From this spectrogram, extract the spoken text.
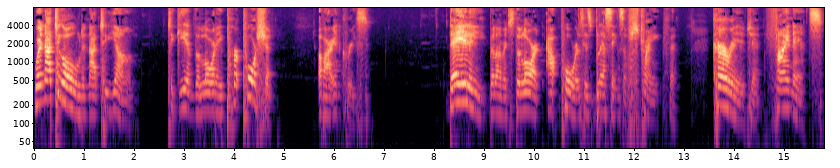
We're not too old and not too young to give the Lord a portion of our increase. Daily, beloveds, the Lord outpours his blessings of strength and courage and finance,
